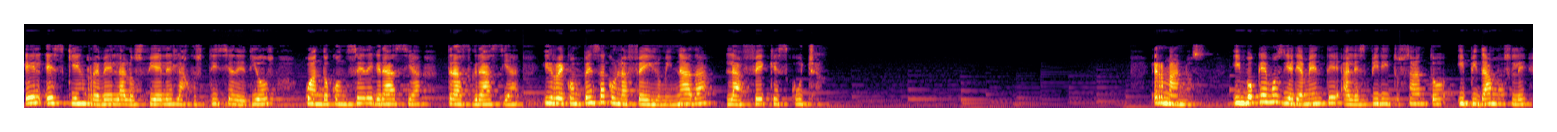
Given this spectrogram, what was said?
Él es quien revela a los fieles la justicia de Dios cuando concede gracia tras gracia y recompensa con la fe iluminada la fe que escucha. Hermanos, invoquemos diariamente al Espíritu Santo y pidámosle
